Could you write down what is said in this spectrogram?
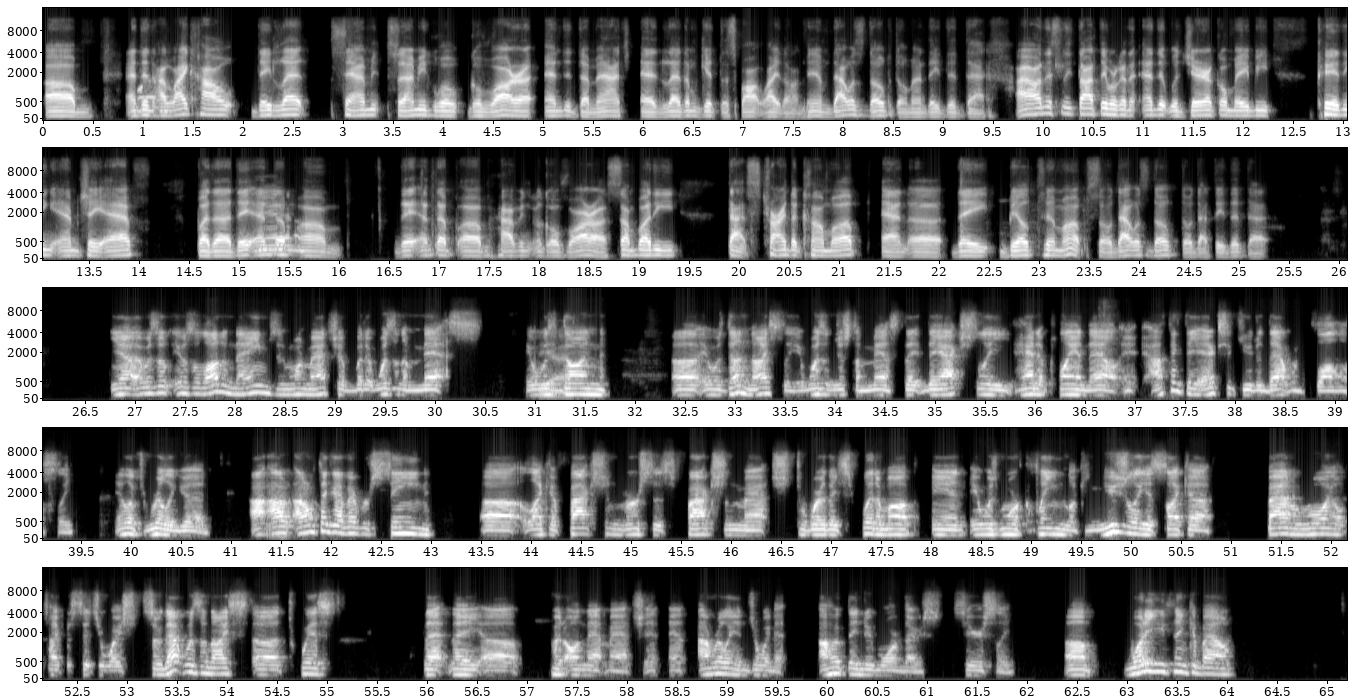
Um, and wow. then I like how they let Sammy Sammy Guevara ended the match and let them get the spotlight on him. That was dope, though, man. They did that. I honestly thought they were gonna end it with Jericho maybe pinning MJF, but uh, they end yeah. up um they end up um having a Guevara, somebody that's trying to come up and uh they built him up. So that was dope though that they did that. Yeah, it was a, it was a lot of names in one matchup, but it wasn't a mess. It was yeah. done uh it was done nicely. It wasn't just a mess. They they actually had it planned out. I think they executed that one flawlessly. It looked really good. I I, I don't think I've ever seen uh, like a faction versus faction match to where they split them up and it was more clean looking. Usually it's like a battle royal type of situation. So that was a nice uh, twist that they uh, put on that match, and, and, I really enjoyed it. I hope they do more of those. Seriously, um, what do you think about?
